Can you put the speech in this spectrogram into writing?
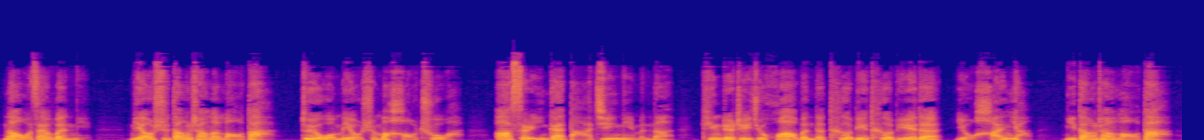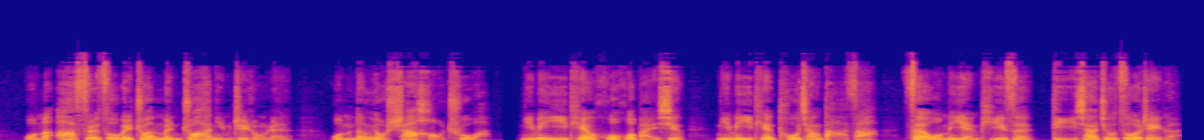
那我再问你，你要是当上了老大，对我们有什么好处啊？阿 Sir 应该打击你们呢。听着这句话问的特别特别的有涵养。你当上老大，我们阿 Sir 作为专门抓你们这种人，我们能有啥好处啊？你们一天祸祸百姓，你们一天偷抢打砸，在我们眼皮子底下就做这个，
